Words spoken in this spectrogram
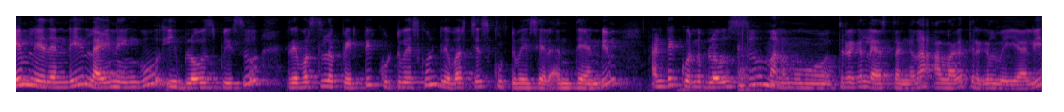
ఏం లేదండి లైనింగ్ ఈ బ్లౌజ్ పీసు రివర్స్లో పెట్టి కుట్టు వేసుకొని రివర్స్ చేసి కుట్టు వేసేయాలి అంతే అండి. అంటే కొన్ని బ్లౌజ్ మనము తిరగలు వేస్తాం కదా అలాగే తిరగలు వేయాలి.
